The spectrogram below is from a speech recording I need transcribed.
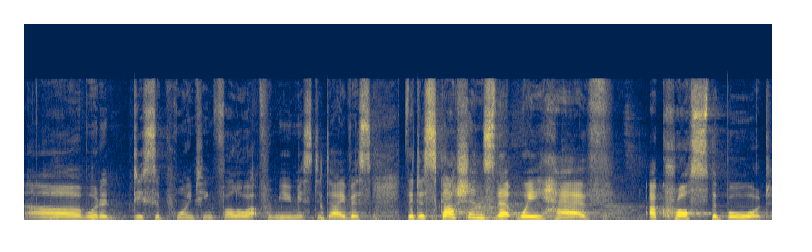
Oh, what a disappointing follow up from you, Mr. Davis. The discussions that we have across the board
